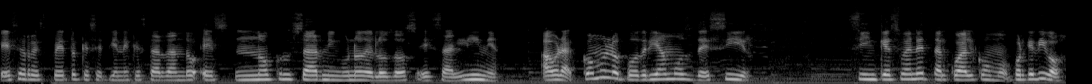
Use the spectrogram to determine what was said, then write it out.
Ese respeto que se tiene que estar dando es no cruzar ninguno de los dos esa línea. Ahora, ¿cómo lo podríamos decir sin que suene tal cual como, porque digo,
